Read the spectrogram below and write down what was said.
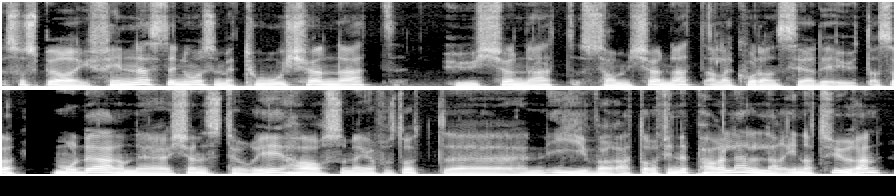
så spør jeg, finnes det noe som er tokjønnet, ukjønnet, samkjønnet, eller hvordan ser det ut? Altså, Moderne kjønnsteori har, som jeg har forstått, eh, en iver etter å finne paralleller i naturen Eh,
